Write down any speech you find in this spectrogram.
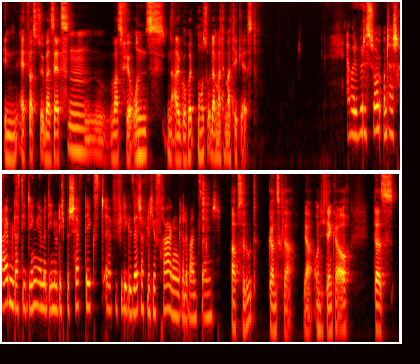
in etwas zu übersetzen, was für uns ein Algorithmus oder Mathematik ist. Aber du würdest schon unterschreiben, dass die Dinge, mit denen du dich beschäftigst, äh, für viele gesellschaftliche Fragen relevant sind. Absolut. Ganz klar, ja. Und ich denke auch, dass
